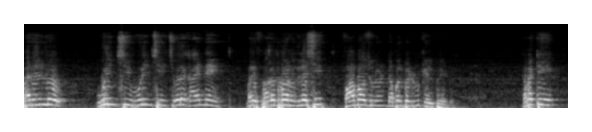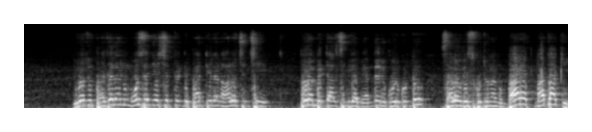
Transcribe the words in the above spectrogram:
పదేళ్ళు ఊరించి ఊరించి చివరికి ఆయన్ని మరి భగత్ వదిలేసి ఫామ్ హౌస్లో డబల్ బెడ్రూమ్కి వెళ్ళిపోయాడు. కాబట్టి ఈరోజు ప్రజలను మోసం చేసేటువంటి పార్టీలను ఆలోచించి దూరం పెట్టాల్సిందిగా మీ అందరిని కోరుకుంటూ సెలవు తీసుకుంటున్నాను. భారత్ మాతాకి.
